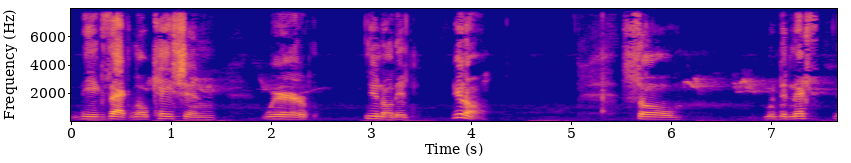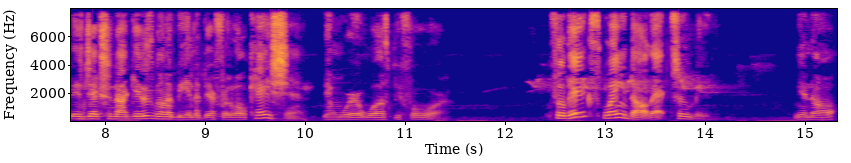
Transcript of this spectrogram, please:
the exact location where, you know, that you know. So the next injection I get is gonna be in a different location than where it was before. So they explained all that to me, you know.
